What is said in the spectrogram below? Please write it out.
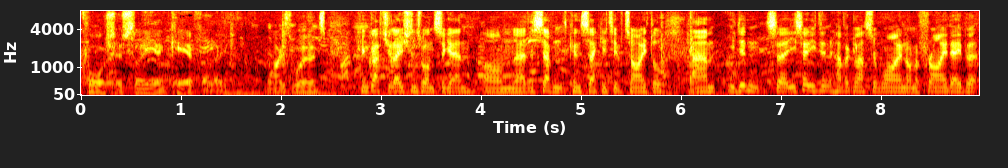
cautiously and carefully. Wise words. Congratulations once again on uh, the seventh consecutive title. Um, you didn't. Uh, you said you didn't have a glass of wine on a Friday, but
